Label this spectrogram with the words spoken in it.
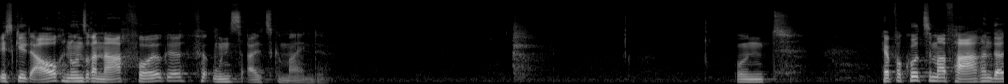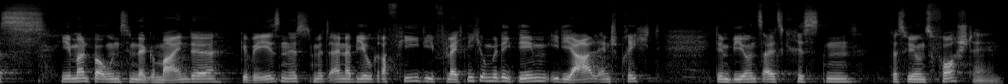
es gilt auch in unserer Nachfolge für uns als Gemeinde. Und ich habe vor kurzem erfahren, dass jemand bei uns in der Gemeinde gewesen ist mit einer Biografie, die vielleicht nicht unbedingt dem Ideal entspricht, dem wir uns als Christen, das wir uns vorstellen.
